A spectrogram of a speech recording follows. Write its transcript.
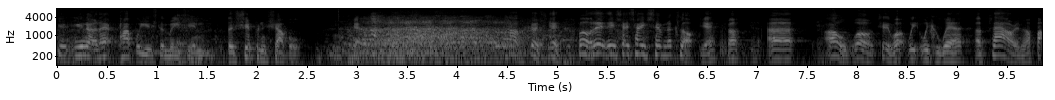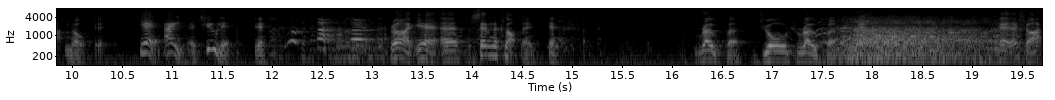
you, you know, that pub we used to meet in, the Ship and Shovel. Yeah. oh, good, yeah. Well, it's, it's only seven o'clock, yeah? Uh, uh, oh, well, tell you what, we, we could wear a flower in our buttonhole. Yeah. yeah, hey, a tulip. Yeah. Right, yeah, uh, seven o'clock then. Yeah. Roper, George Roper. Yeah, yeah that's right.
